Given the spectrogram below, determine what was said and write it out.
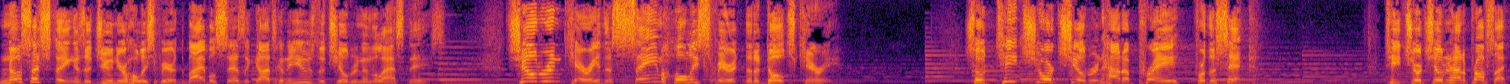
No such thing as a junior Holy Spirit. The Bible says that God's going to use the children in the last days. Children carry the same Holy Spirit that adults carry. So teach your children how to pray for the sick. Teach your children how to prophesy.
